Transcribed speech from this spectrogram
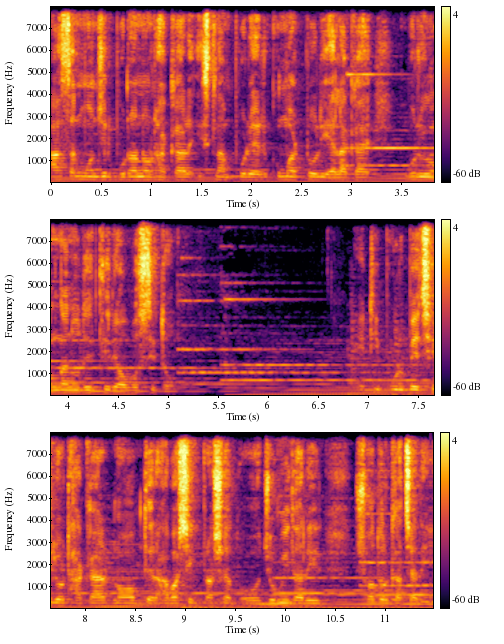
আসান মঞ্জিল পুরানো ঢাকার ইসলামপুরের কুমারটলি এলাকায় বুড়িগঙ্গা নদীর তীরে অবস্থিত। এটি পূর্বে ছিল ঢাকার নবাবদের আবাসিক প্রাসাদ ও জমিদারির সদর কাচারি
